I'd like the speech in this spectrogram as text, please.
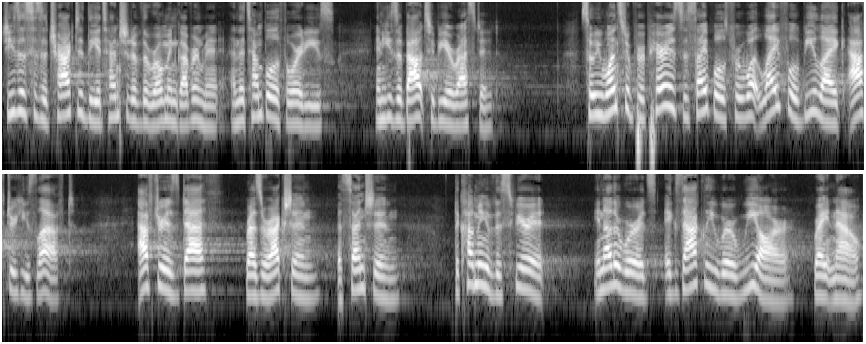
Jesus has attracted the attention of the Roman government and the temple authorities, and he's about to be arrested. So he wants to prepare his disciples for what life will be like after he's left, after his death, resurrection, ascension, the coming of the Spirit. In other words, exactly where we are right now.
